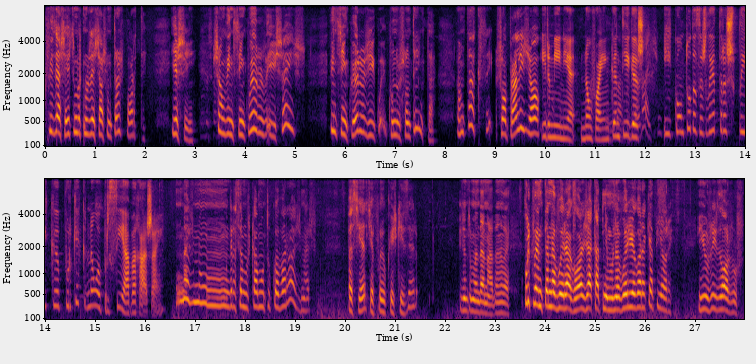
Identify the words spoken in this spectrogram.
Que fizesse isto, mas que nos deixasse um transporte. E assim, são 25 euros e 6. 25 euros e quando são 30. É um táxi, só para ali já. Hermínia não vai em cantigas e, com todas as letras, explica porque que não aprecia a barragem. Mas não engraçamos cá muito com a barragem, mas paciência, foi o que eles quiseram. A gente não manda nada, não é? Porque vem muita navoeira agora, já cá tínhamos navoeira e agora que é pior. E os idosos,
